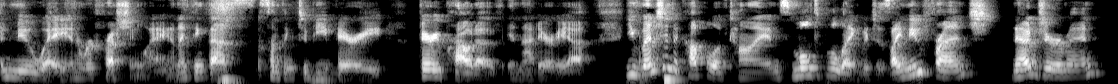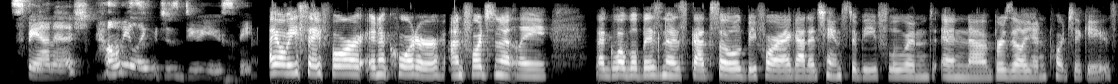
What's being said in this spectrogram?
a new way, in a refreshing way. And I think that's something to be very very proud of in that area. You've mentioned a couple of times multiple languages. I knew French, now German, Spanish. How many languages do you speak? I always say four and a quarter. Unfortunately, that global business got sold before I got a chance to be fluent in uh, Brazilian Portuguese.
